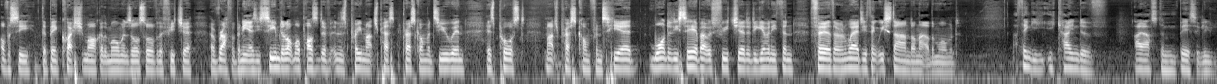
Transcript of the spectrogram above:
obviously the big question mark at the moment is also over the future of Rafa Benitez. He seemed a lot more positive in his pre-match press, press conference. You in his post-match press conference here. What did he say about his future? Did he give anything further? And where do you think we stand on that at the moment? I think he, he kind of. I asked him basically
